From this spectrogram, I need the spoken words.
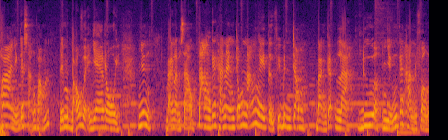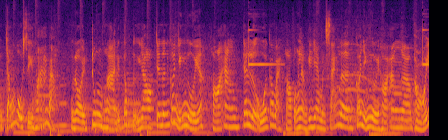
thoa những cái sản phẩm để mà bảo vệ da rồi. Nhưng bạn làm sao tăng cái khả năng chống nắng ngay từ phía bên trong bằng cách là đưa những cái thành phần chống oxy hóa vào rồi trung hòa được gốc tự do. Cho nên có những người á, họ ăn trái lựu á các bạn. Họ vẫn làm cái da mình sáng lên. Có những người họ ăn ờ, ổi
